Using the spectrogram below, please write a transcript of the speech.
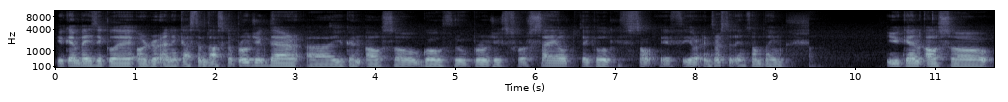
You can basically order any custom Tasker project there. Uh, you can also go through projects for sale to take a look if, so, if you're interested in something. You can also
